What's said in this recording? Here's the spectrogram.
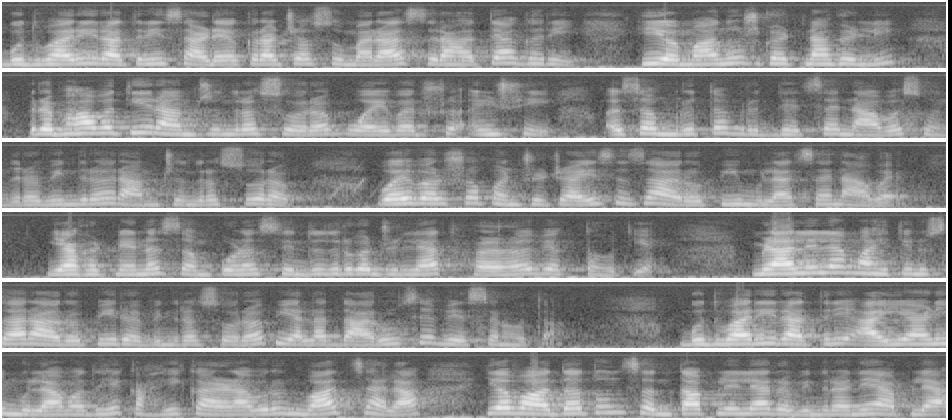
बुधवारी रात्री साडे अकराच्या सुमारास राहत्या घरी ही अमानुष घटना घडली. प्रभावती रामचंद्र सोरप वय वर्ष ऐंशी असं मृत वृद्धेचं नाव असून रवींद्र रामचंद्र सोरप वय वर्ष पंचेचाळीस असं आरोपी मुलाचं नाव आहे. या घटनेनं संपूर्ण सिंधुदुर्ग जिल्ह्यात हळहळ व्यक्त होती आहे मिळालेल्या माहितीनुसार आरोपी रवींद्र सोरप याला दारूचे व्यसन होतं. बुधवारी रात्री आई आणि मुलामध्ये काही कारणावरून वाद झाला. या वादातून संतापलेल्या रवींद्रने आपल्या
